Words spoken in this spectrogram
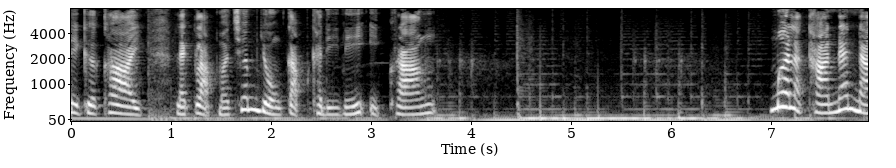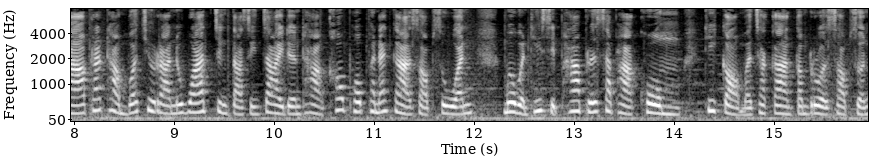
ในเครือข่าย และกลับมาเชื่อมโยงกับคดีนี้อีกครั้ง เมื่อหลักฐานแน่นหนาพระธรรมวชิรานุวัตรจึงตัดสินใจเดินทางเข้าพบพนักงานสอบสวน เมื่อวันที่ 15 พฤษภาคม ที่กองบัญชาการตำรวจสอบสวน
